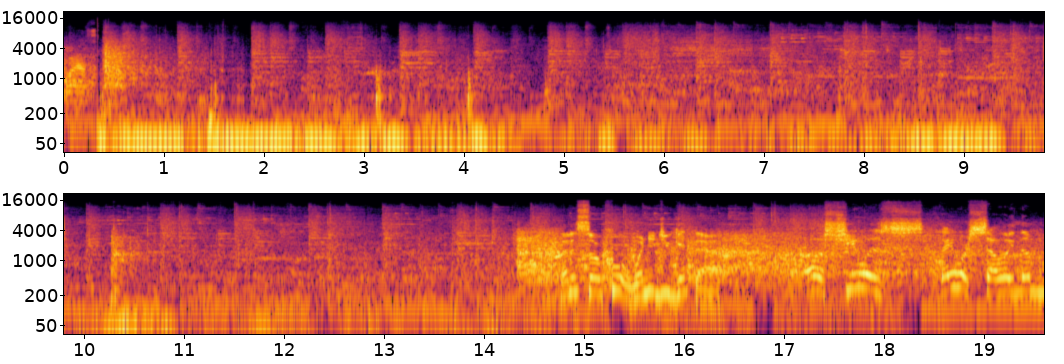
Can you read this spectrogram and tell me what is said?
class. That is so cool. When did you get that? Oh, she was, they were selling them.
